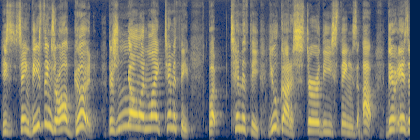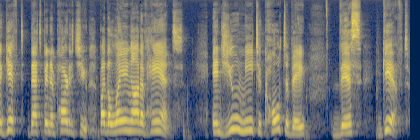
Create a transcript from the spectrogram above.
he's saying these things are all good. There's no one like Timothy. But Timothy, you've got to stir these things up. There is a gift that's been imparted to you by the laying on of hands. And you need to cultivate this gift.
